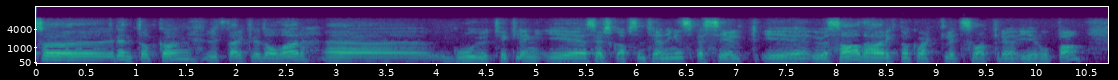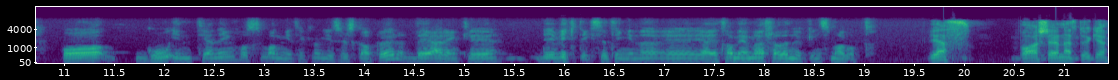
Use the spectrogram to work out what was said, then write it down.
så, renteoppgang, litt sterkere dollar, eh, god utvikling i selskapsinntjeningen, spesielt i USA. Det har riktignok vært litt svakere i Europa. Og god inntjening hos mange teknologiselskaper, det er egentlig de viktigste tingene jeg tar med meg fra den uken som har gått. Yes. Hva skjer neste uke?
